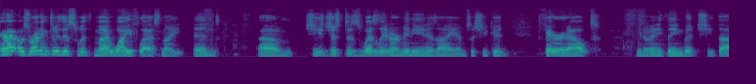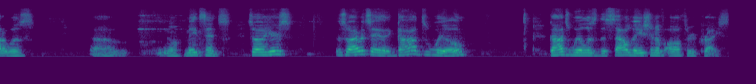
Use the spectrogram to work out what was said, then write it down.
I, I was running through this with my wife last night, and um, she's just as Wesleyan Arminian as I am, so she could ferret out, you know, anything. But she thought it was, um, you know, made sense. So here's, so I would say that God's will, God's will is the salvation of all through Christ.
